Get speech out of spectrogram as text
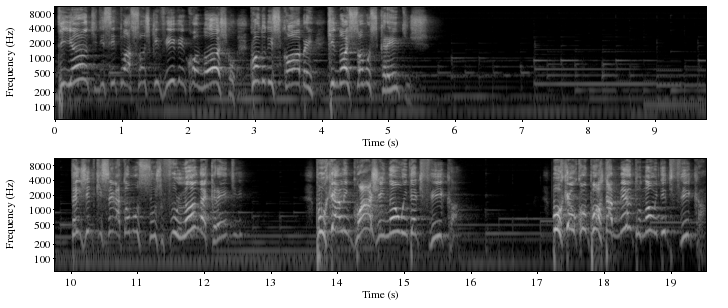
diante de situações que vivem conosco, quando descobrem que nós somos crentes. Tem gente que chega, toma um susto, fulano é crente porque a linguagem não identifica, porque o comportamento não identifica,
